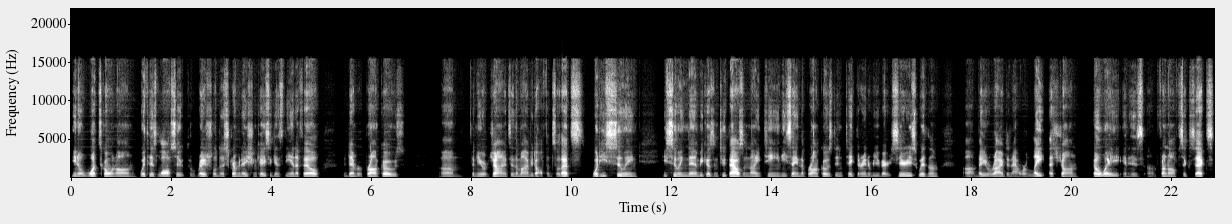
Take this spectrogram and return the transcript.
you know, what's going on with his lawsuit, the racial discrimination case against the NFL, the Denver Broncos, um, the New York Giants, and the Miami Dolphins. So that's what he's suing. He's suing them because in 2019, he's saying the Broncos didn't take their interview very serious with him. Um, they arrived an hour late. That's John Elway and his um, front office execs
